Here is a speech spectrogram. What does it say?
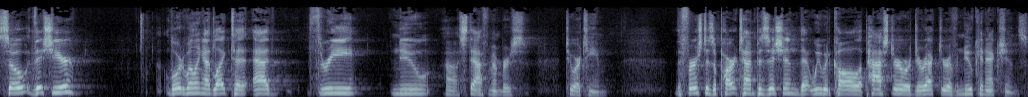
So this year, Lord willing, I'd like to add three new uh, staff members to our team. The first is a part time position that we would call a pastor or director of new connections.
